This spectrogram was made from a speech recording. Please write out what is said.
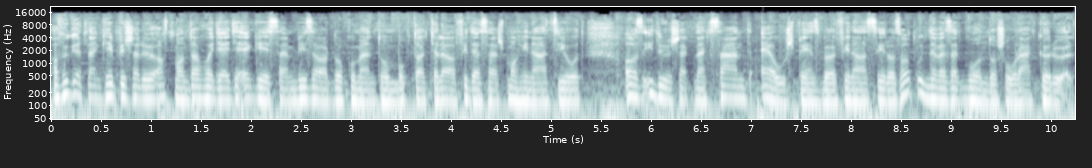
A független képviselő azt mondta, hogy egy egészen bizarr dokumentum buktatja le a fideszes mahinációt az időseknek szánt EU-s pénzből finanszírozott úgynevezett gondos órák körül.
